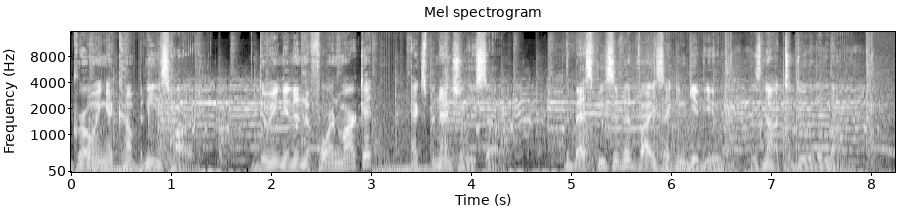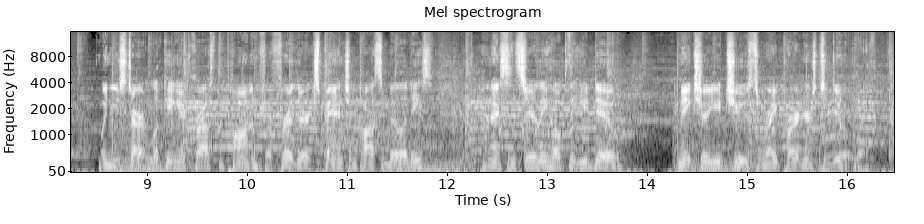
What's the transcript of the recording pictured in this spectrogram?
Growing a company is hard. Doing it in a foreign market? Exponentially so. The best piece of advice I can give you is not to do it alone. When you start looking across the pond for further expansion possibilities, and I sincerely hope that you do, make sure you choose the right partners to do it with.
